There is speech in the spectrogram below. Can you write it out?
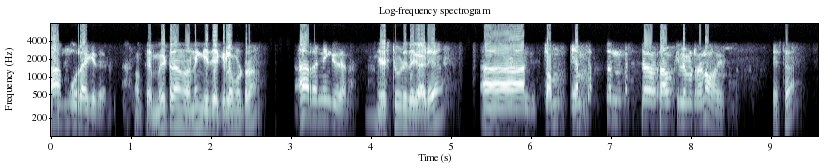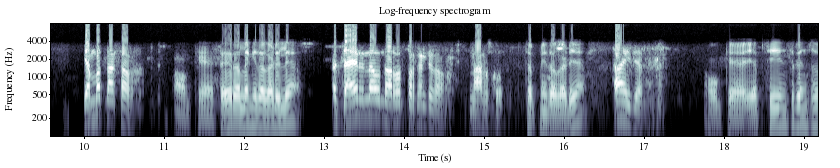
ಹಾಂ ಮೂರು ಆಗಿದೆ. ಓಕೆ ಮೀಟರ್ ರನ್ನಿಂಗ್ ಇದೆಯಾ ಕಿಲೋಮೀಟರ್ ಹಾಂ ರನ್ನಿಂಗ್ ಇದೆ ಅಣ್ಣ. ಎಷ್ಟು ಹೊಡಿದೆ ಗಾಡಿ? ತೊಂಬ ಎಂಬತ್ತು ಸಾವಿರ ಕಿಲೋಮೀಟರ್ ಏನೋ ಹೋಯ್ತು ಎಷ್ಟು? ಎಂಬತ್ನಾಲ್ಕು ಸಾವಿರ. ಓಕೆ ಟೈರ್ ಎಲ್ಲ ಹೆಂಗಿದಾವೆ ಗಾಡೀಲಿ? ಟೈರ್ ಎಲ್ಲ ಒಂದು ಅರವತ್ತು ಪರ್ಸೆಂಟ್ ಇದಾವೆ ನಾಲ್ಕು. ಸ್ಟೆಪ್ನಿ ಇದಾವೆ ಗಾಡಿ? ಹಾಂ ಇದೆ. Okay F C insurance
